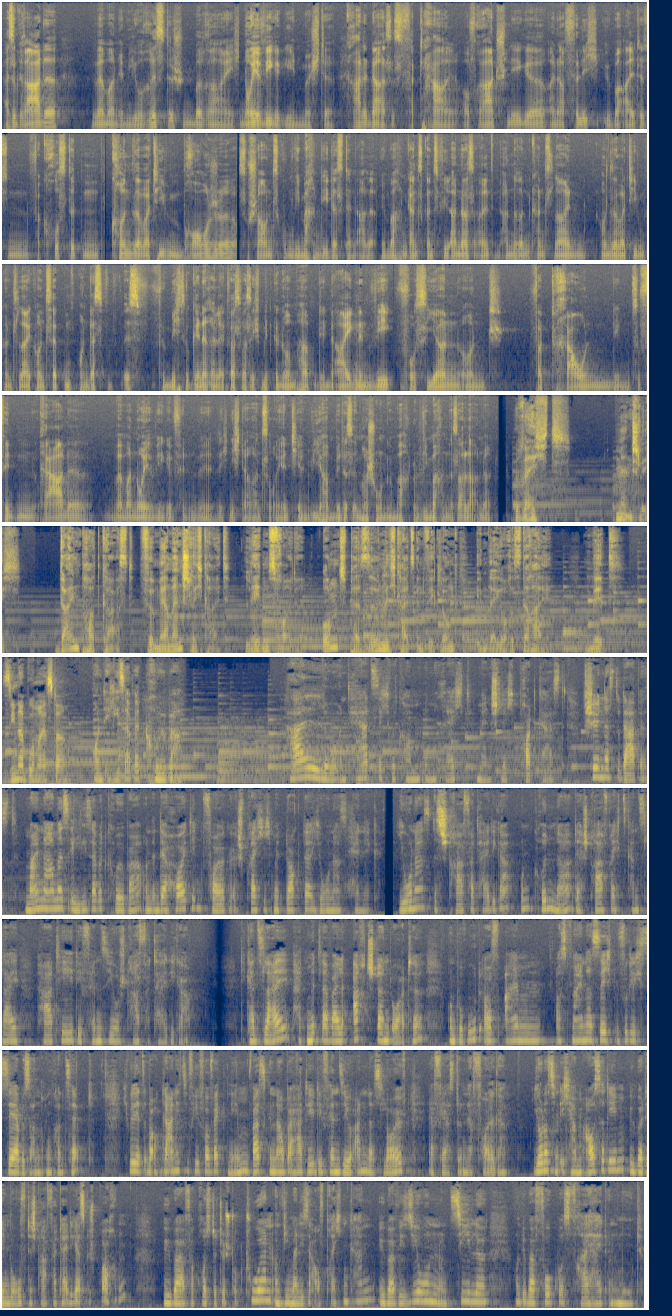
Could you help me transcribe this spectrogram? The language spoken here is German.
Also gerade wenn man im juristischen Bereich neue Wege gehen möchte, gerade da ist es fatal, auf Ratschläge einer völlig überalteten, verkrusteten, konservativen Branche zu schauen, zu gucken, wie machen die das denn alle? Wir machen ganz, ganz viel anders als in anderen Kanzleien, konservativen Kanzleikonzepten und das ist für mich so generell etwas, was ich mitgenommen habe, den eigenen Weg forcieren und Vertrauen, den zu finden, gerade wenn man neue Wege finden will, sich nicht daran zu orientieren, wie haben wir das immer schon gemacht und wie machen das alle anderen. Recht. Menschlich. Dein Podcast für mehr Menschlichkeit, Lebensfreude und Persönlichkeitsentwicklung in der Juristerei. Mit Sina Burmeister und Elisabeth Kröber. Hallo und herzlich willkommen im Recht Menschlich Podcast. Schön, dass du da bist. Mein Name ist Elisabeth Kröber und in der heutigen Folge spreche ich mit Dr. Jonas Hennig. Jonas ist Strafverteidiger und Gründer der Strafrechtskanzlei HT Defensio Strafverteidiger. Die Kanzlei hat mittlerweile acht Standorte und beruht auf einem aus meiner Sicht wirklich sehr besonderen Konzept. Ich will jetzt aber auch gar nicht zu so viel vorwegnehmen. Was genau bei HT Defensio anders läuft, erfährst du in der Folge. Jonas und ich haben außerdem über den Beruf des Strafverteidigers gesprochen, über verkrustete Strukturen und wie man diese aufbrechen kann, über Visionen und Ziele und über Fokus, Freiheit und Mut.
